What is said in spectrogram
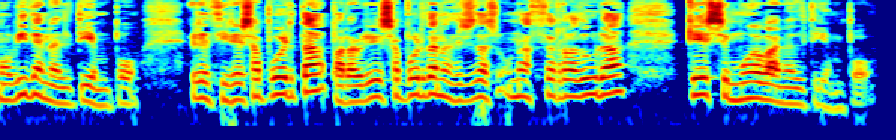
movida en el tiempo. Es decir, esa puerta, para abrir esa puerta necesitas una cerradura que se mueva en el tiempo.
